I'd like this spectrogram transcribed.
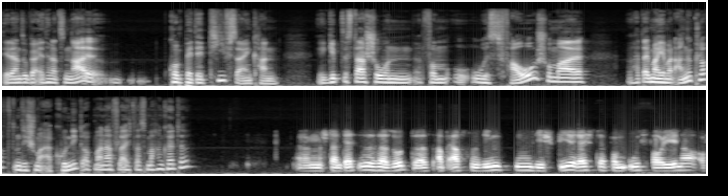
der dann sogar international kompetitiv sein kann. Gibt es da schon vom USV schon mal, hat da mal jemand angeklopft und sich schon mal erkundigt, ob man da vielleicht was machen könnte? Ähm, Stand jetzt ist es ja so, dass ab 1.7. die Spielrechte vom USV Jena auf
